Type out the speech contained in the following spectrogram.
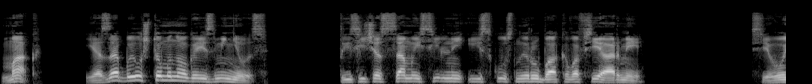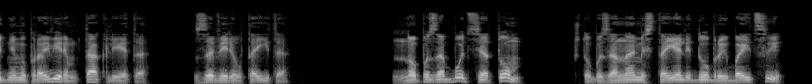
Мак, я забыл, что многое изменилось. Ты сейчас самый сильный и искусный рубака во всей армии. Сегодня мы проверим, так ли это, — заверил Таита. Но позаботься о том, чтобы за нами стояли добрые бойцы,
